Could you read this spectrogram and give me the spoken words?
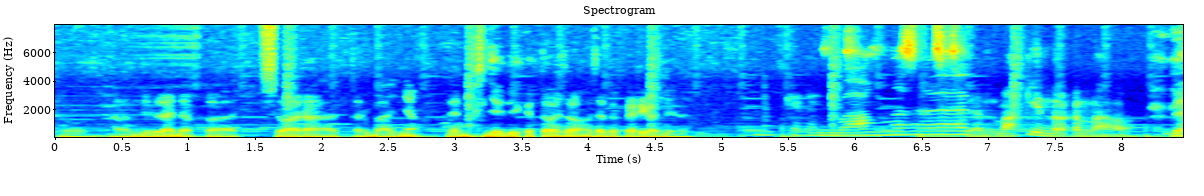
Tuh, alhamdulillah dapat suara terbanyak dan menjadi ketua selama satu periode. Keren banget. Dan makin terkenal.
